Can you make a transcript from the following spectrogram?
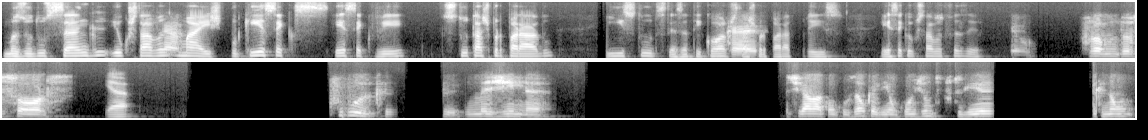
Mas o do sangue eu gostava é. mais, porque esse é, que, esse é que vê se tu estás preparado e isso tudo, se tens anticorpos, estás preparado para isso. Esse é que eu gostava de fazer. From the source. Yeah. Porque, imagina, chegava à conclusão que havia um conjunto de portugueses que, não,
